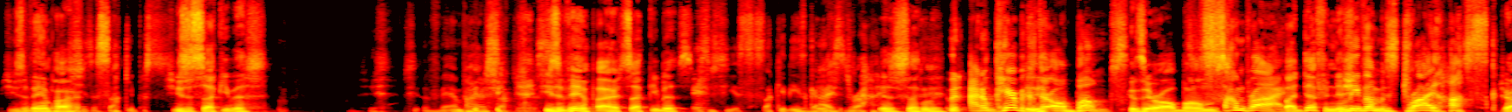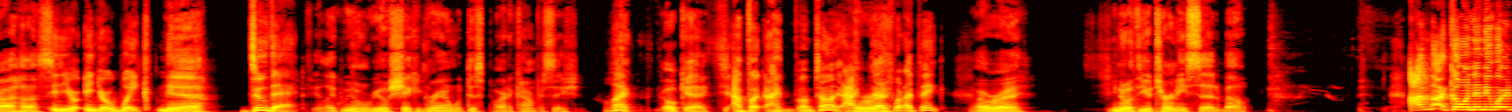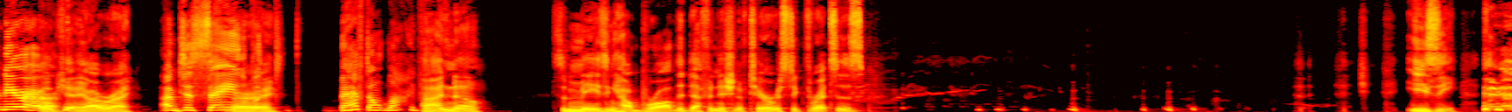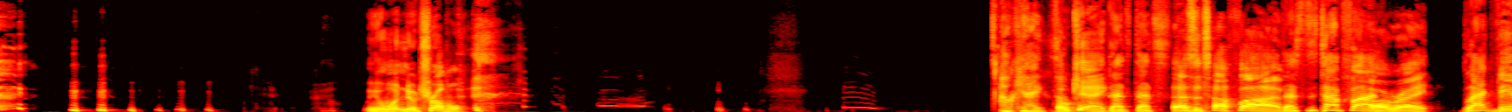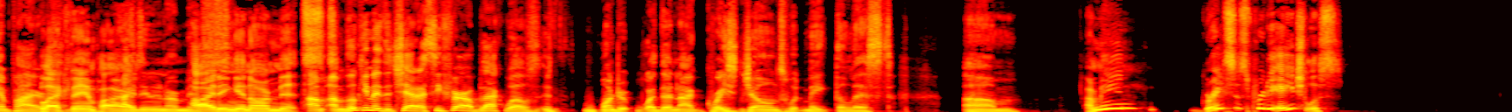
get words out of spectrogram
She's a vampire. she's a succubus. She's a succubus. She's a vampire succubus. She's a vampire succubus. she is sucking these guys dry. She's sucking But I don't care because they're all bums. because they're all bums Suck them dry. by definition. Leave them as dry husk dry husk. in your in your wake. Nia. Yeah. Do that. I feel like we're on real shaky ground with this part of conversation. What? Okay. But I, I'm telling you, I, right. that's what I think. All right. You know what the attorney said about? I'm not going anywhere near her. Okay. All right. I'm just saying. All but right. Math don't lie. Vince. I know. It's amazing how broad the definition of terroristic threats is. Easy. we don't want no trouble. okay. so Okay. That's that's That's the top five. that's the top five. All right. Black vampires. Black vampires hiding in our midst. hiding in our midst. I'm, I'm looking at the chat. I see Farrell Blackwell's wonder whether or not Grace Jones would make the list. Um, I mean, Grace is pretty ageless.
